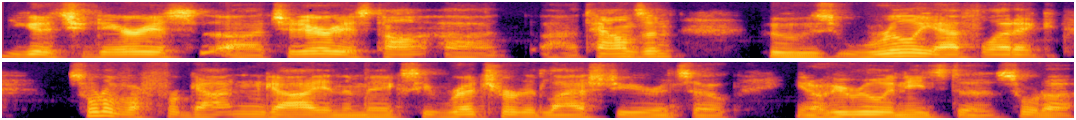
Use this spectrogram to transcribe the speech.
you get a Chadarius uh, Chadarius uh, uh, Townsend, who's really athletic, sort of a forgotten guy in the mix. He redshirted last year, and so you know he really needs to sort of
